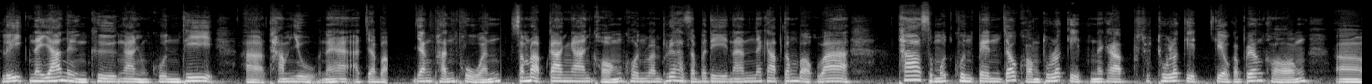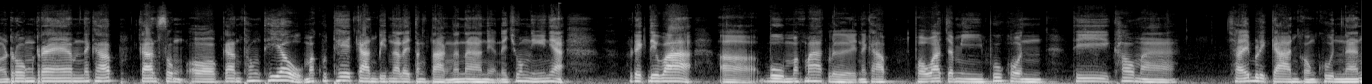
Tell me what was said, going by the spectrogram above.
หรืออีกในยยะหนึ่งคืองานของคุณที่อ่าทำอยู่นะฮะอาจจะแบบยังผันผวนสำหรับการงานของคนวันพฤหัสบดีนั้นนะครับ ต้องบอกว่า ถ้าสมมติคุณเป็นเจ้าของธุรกิจนะครับ ธุรกิจเกี่ยวกับเรื่องของอโรงแรมนะครับ การส่งออก การท่องเที่ยวมัคคุเทศการบินอะไรต่างๆ นานาเนี่ยในช่วงนี้เนี่ยเรียกได้ว่าบูมมากๆเลยนะครับ เพราะว่าจะมีผู้คนที่เข้ามาใช้บริการของคุณนั้น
